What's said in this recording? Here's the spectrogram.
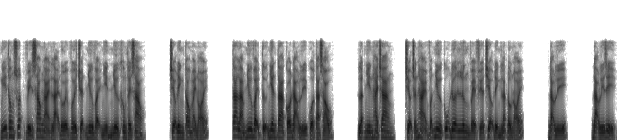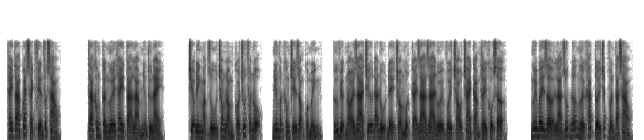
Nghĩ thông suốt vì sao ngài lại đối với chuyện như vậy nhìn như không thấy sao? Triệu đình tao mày nói. Ta làm như vậy tự nhiên ta có đạo lý của ta sáu. Lật nhìn hai trang, triệu trấn hải vẫn như cũ đưa lưng về phía triệu đình lắc đầu nói. Đạo lý? Đạo lý gì? Thay ta quét sạch phiền phức sao? Ta không cần ngươi thay ta làm những thứ này. Triệu đình mặc dù trong lòng có chút phẫn nộ, nhưng vẫn khống chế giọng của mình cứ việc nói ra chữ đã đủ để cho một cái ra ra đối với cháu trai cảm thấy khổ sở. Ngươi bây giờ là giúp đỡ người khác tới chất vấn ta sao?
